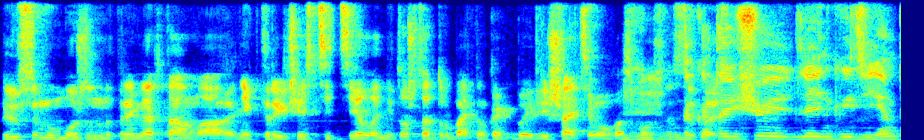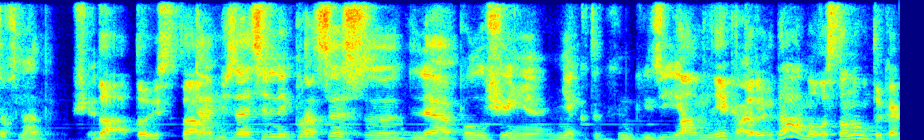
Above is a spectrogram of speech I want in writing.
Плюс ему можно, например, там а, некоторые части тела не то что отрубать, но как бы лишать его возможности. Так То это есть- еще и для ингредиентов надо вообще. Да, то есть там... Это обязательный процесс э, для получения некоторых ингредиентов. Там некоторых, да, но в основном ты как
